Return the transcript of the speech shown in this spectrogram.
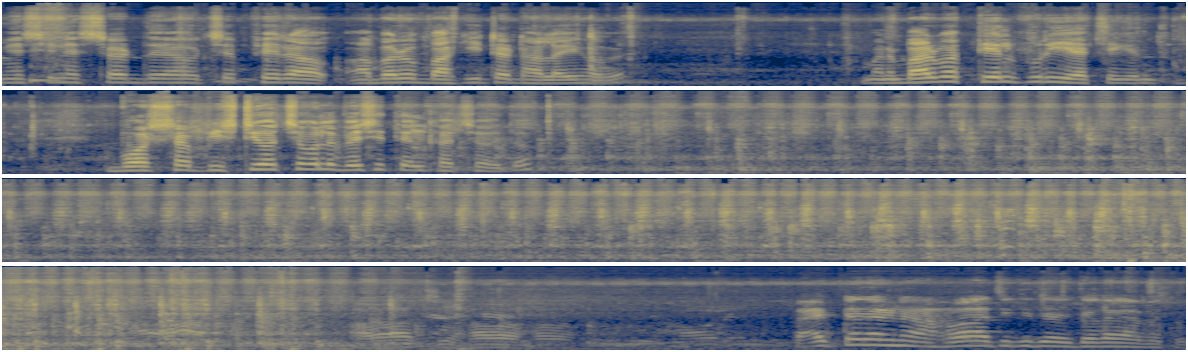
মেশিনে স্টার্ট দেওয়া হচ্ছে, ফের আবারও বাকিটা ঢালাই হবে। মানে বারবার তেল ফুরিয়ে যাচ্ছে কিন্তু। বর্ষা, বৃষ্টি হচ্ছে বলে বেশি তেল খাচ্ছে হয়তো। পাইপটা দেখ না, হাওয়া আছে কি দেখা যাবে তো।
